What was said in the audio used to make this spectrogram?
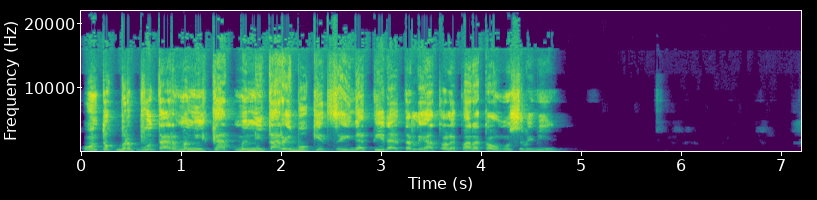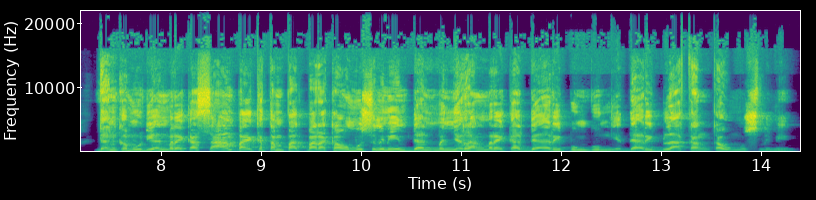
untuk berputar mengikat mengitari bukit sehingga tidak terlihat oleh para kaum muslimin. Dan kemudian mereka sampai ke tempat para kaum muslimin dan menyerang mereka dari punggungnya, dari belakang kaum muslimin.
